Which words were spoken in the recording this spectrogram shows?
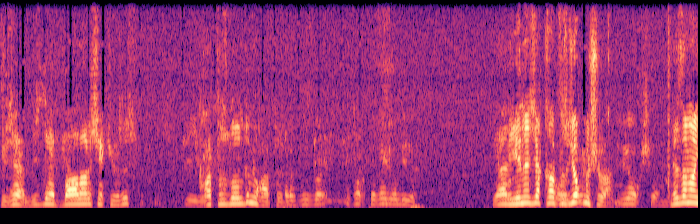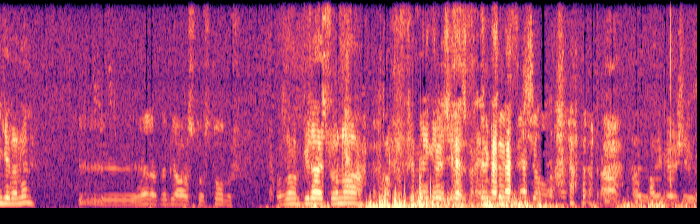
Güzel. Biz de bağları çekiyoruz. İyi. Karpuzlu oldu mu karpuz? Karpuzda ufak tefek oluyor. Yani yenecek karpuz yok mu şu an? Yok şu anda. Ne zaman gelelim? Ee, herhalde bir Ağustos'ta olur. O zaman bir ay sonra karpuz yemeye geleceğiz. Bekleriz inşallah. Hadi, hadi görüşürüz.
